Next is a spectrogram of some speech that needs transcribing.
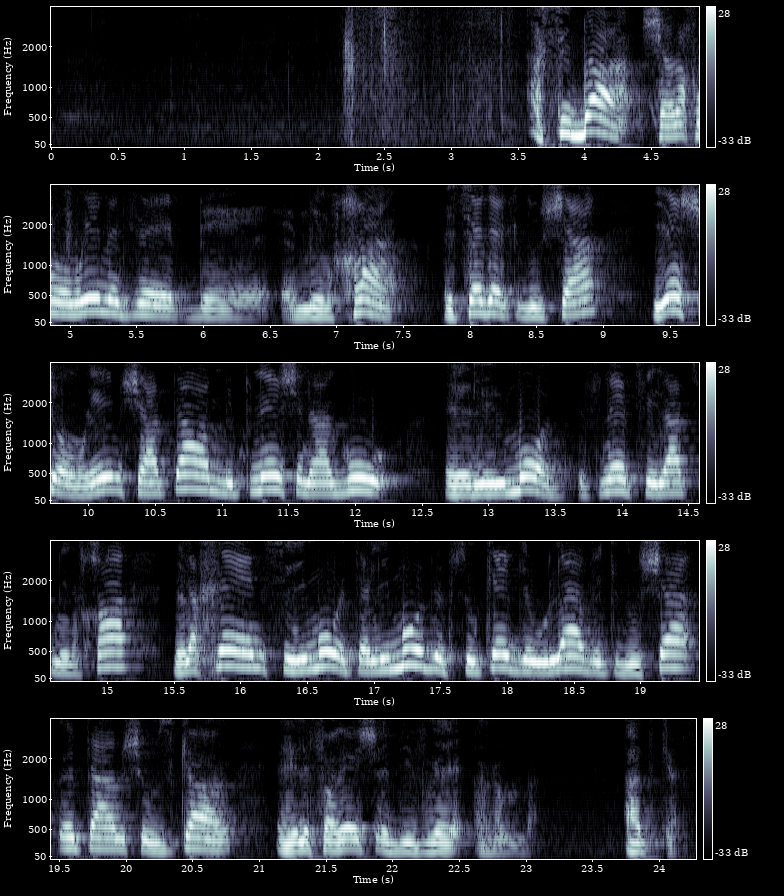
הסיבה שאנחנו אומרים את זה במנחה, סדר קדושה, יש שאומרים שהטעם מפני שנהגו אה, ללמוד לפני תפילת מנחה ולכן סיימו את הלימוד בפסוקי גאולה וקדושה, זה טעם שהוזכר אה, לפרש את דברי הרמב"ם. עד כאן.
